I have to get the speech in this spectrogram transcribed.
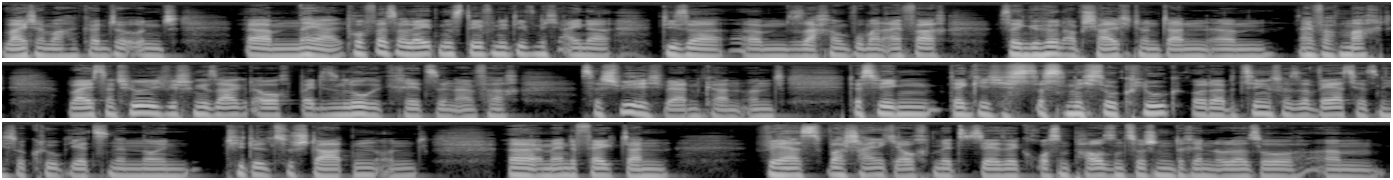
weitermachen könnte. Und ähm, naja, Professor Layton ist definitiv nicht einer dieser ähm, Sachen, wo man einfach sein Gehirn abschaltet und dann ähm, einfach macht weil es natürlich, wie schon gesagt, auch bei diesen Logikrätseln einfach sehr schwierig werden kann. Und deswegen denke ich, ist das nicht so klug oder beziehungsweise wäre es jetzt nicht so klug, jetzt einen neuen Titel zu starten und äh, im Endeffekt dann wäre es wahrscheinlich auch mit sehr, sehr großen Pausen zwischendrin oder so ähm,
